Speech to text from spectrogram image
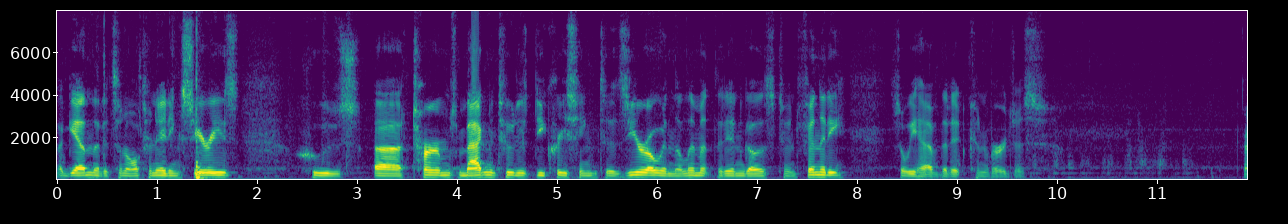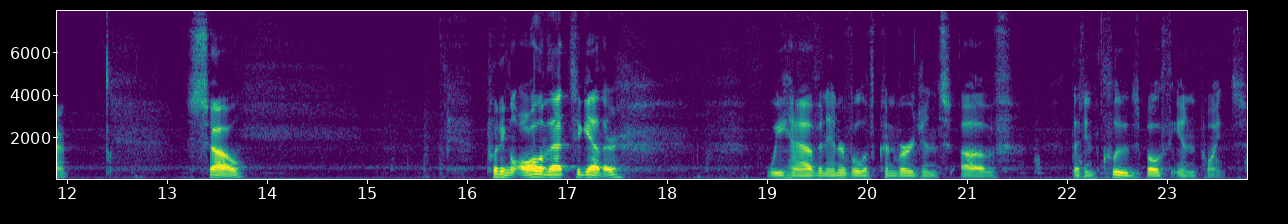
again that it's an alternating series whose uh, terms magnitude is decreasing to zero in the limit that n goes to infinity. So we have that it converges. Okay. So, putting all of that together, we have an interval of convergence of that includes both endpoints.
